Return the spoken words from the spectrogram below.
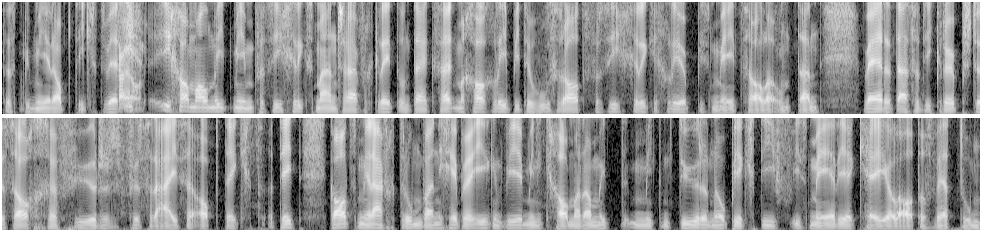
das bei mir abdickt wäre. Ich, ich habe mal mit meinem Versicherungsmensch einfach geredet und der hat gesagt, man kann ein bisschen bei der Hausratsversicherung ein bisschen etwas mehr zahlen und dann wären das so die gröbsten Sachen für, fürs Reisen abdeckt. Dort geht es mir einfach darum, wenn ich eben irgendwie meine Kamera mit, mit dem teuren Objektiv ins Meer gehen lasse, das wäre dumm.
